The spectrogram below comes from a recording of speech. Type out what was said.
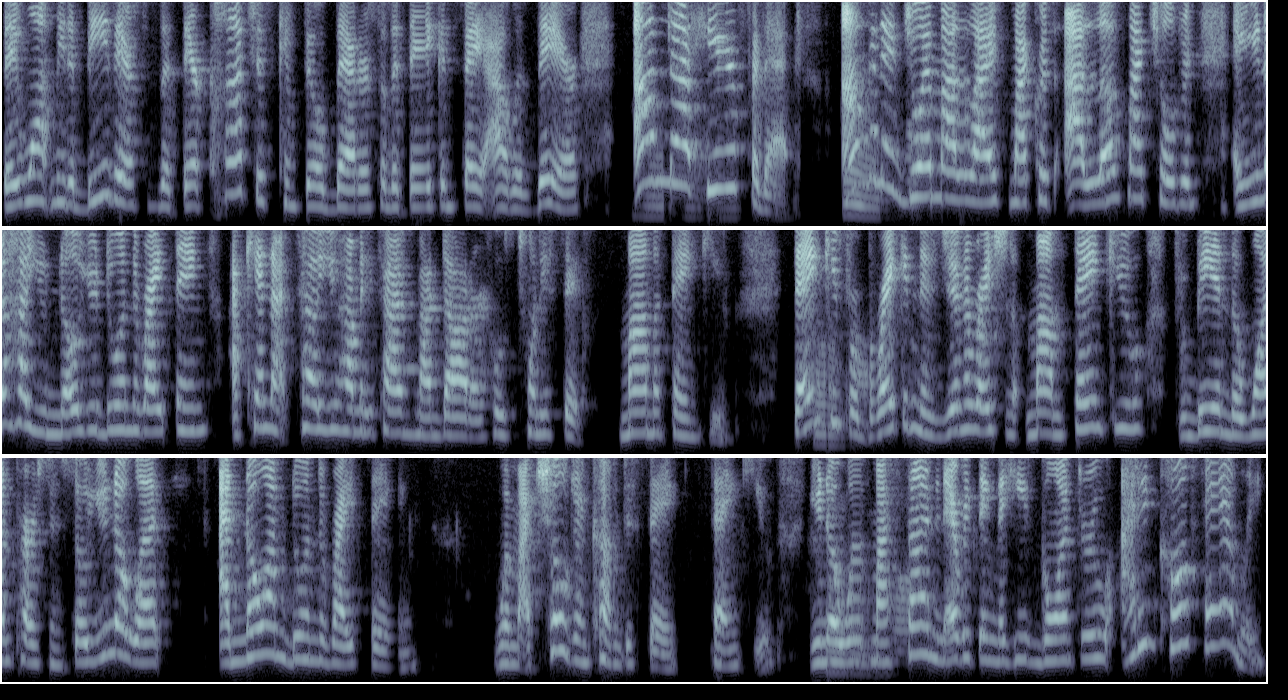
they want me to be there so that their conscience can feel better so that they can say I was there. I'm not here for that. I'm mm. going to enjoy my life, my Chris. I love my children. And you know how you know you're doing the right thing? I cannot tell you how many times my daughter, who's 26, Mama, thank you. Thank you mm. for breaking this generation. Mom, thank you for being the one person. So, you know what? I know I'm doing the right thing when my children come to say, thank you. You know, with my mm. son and everything that he's going through, I didn't call family.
